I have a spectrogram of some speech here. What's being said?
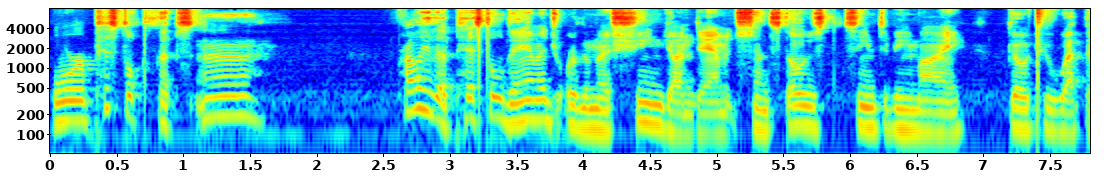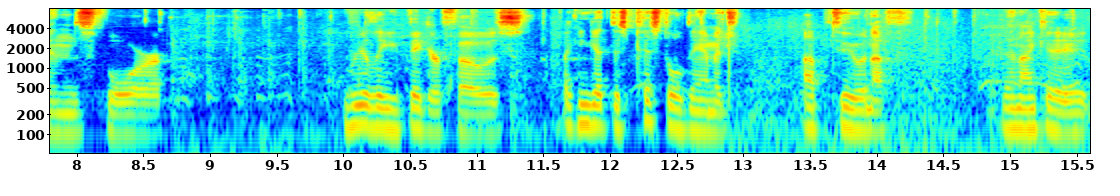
Or pistol clips. Uh, probably the pistol damage or the machine gun damage, since those seem to be my go-to weapons for really bigger foes. If I can get this pistol damage up to enough then I could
